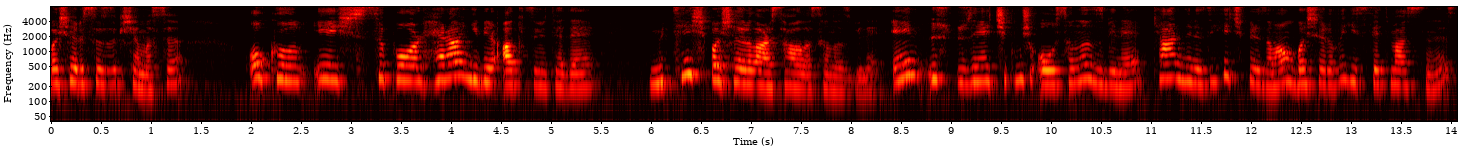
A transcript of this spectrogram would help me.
başarısızlık şeması. Okul, iş, spor, herhangi bir aktivitede müthiş başarılar sağlasanız bile, en üst düzeye çıkmış olsanız bile kendinizi hiçbir zaman başarılı hissetmezsiniz.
